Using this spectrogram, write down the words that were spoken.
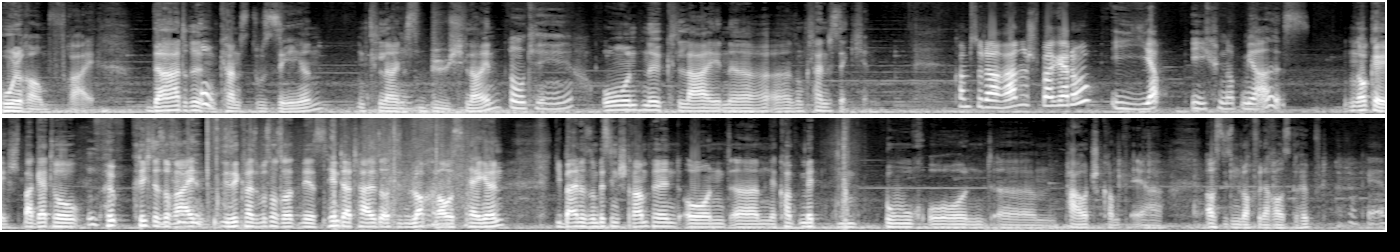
Hohlraum frei. Da drin Oh. kannst du sehen, ein kleines Büchlein Okay. und eine kleine, äh, so ein kleines Säckchen. Kommst du da ran, Spaghetto? Ja, ich schnapp mir alles. Okay, Spaghetto kriegt er so rein. Die sieht quasi muss noch so das Hinterteil so aus diesem Loch raushängen. Die Beine so ein bisschen strampelnd und ähm, er kommt mit dem Buch und ähm, Pouch kommt er aus diesem Loch wieder rausgehüpft. Okay.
